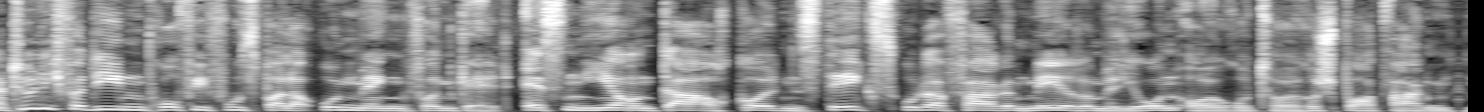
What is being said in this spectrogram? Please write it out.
Natürlich verdienen Profifußballer Unmengen von Geld, essen hier und da auch goldene Steaks oder fahren mehrere Millionen Euro teure Sportwagen.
